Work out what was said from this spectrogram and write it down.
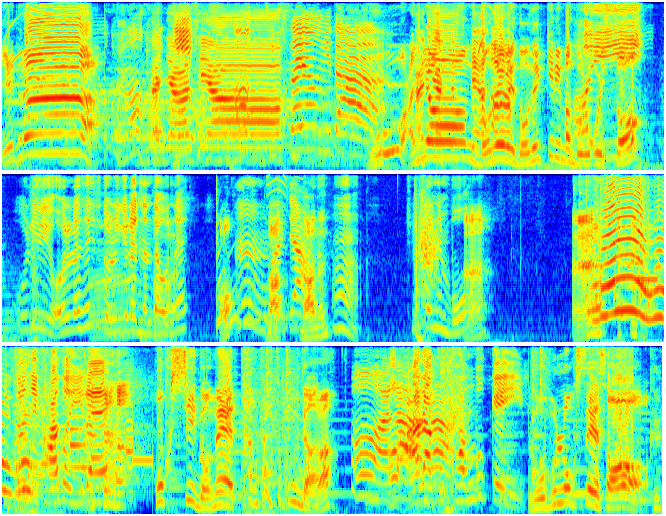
얘들아! 안녕하세요. 아, 집사형이다. 오 안녕. 안녕하세요. 너네 왜 너네끼리만 놀고 아이, 있어? 우리 원래 셋이 놀기로 했는데 오늘? 어? 응, 나 맞아. 나는 응. 집사님 뭐? 어? 집사님 가서 일해. 혹시 너네 탕탕 특공대 알아? 어, 알아. 어, 알아 그 광고 게임. 로블록스에서 그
